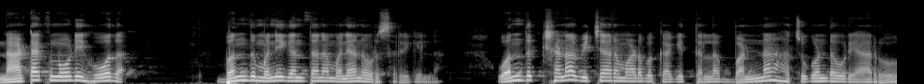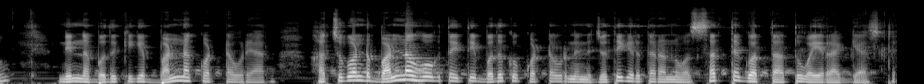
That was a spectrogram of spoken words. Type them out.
ನಾಟಕ ನೋಡಿ ಹೋದ. ಬಂದು ಮನೆಗಂತನ ಮನೆಯವ್ರು ಸರಿಗಿಲ್ಲ. ಒಂದು ಕ್ಷಣ ವಿಚಾರ ಮಾಡಬೇಕಾಗಿತ್ತಲ್ಲ, ಬಣ್ಣ ಹಚ್ಚಿಕೊಂಡವ್ರು ಯಾರು? ನಿನ್ನ ಬದುಕಿಗೆ ಬಣ್ಣ ಕೊಟ್ಟವ್ರು ಯಾರು? ಹಚ್ಕೊಂಡು ಬಣ್ಣ ಹೋಗ್ತೈತಿ, ಬದುಕು ಕೊಟ್ಟವ್ರು ನಿನ್ನ ಜೊತೆಗಿರ್ತಾರೆ ಅನ್ನುವ ಸತ್ಯ ಗೊತ್ತಾತು, ವೈರಾಗ್ಯ ಅಷ್ಟೇ.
